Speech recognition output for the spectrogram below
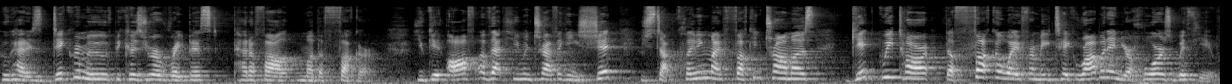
who had his dick removed because you're a rapist, pedophile, motherfucker, you get off of that human trafficking shit. You stop claiming my fucking traumas. Get Guitar the fuck away from me. Take Robin and your whores with you.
